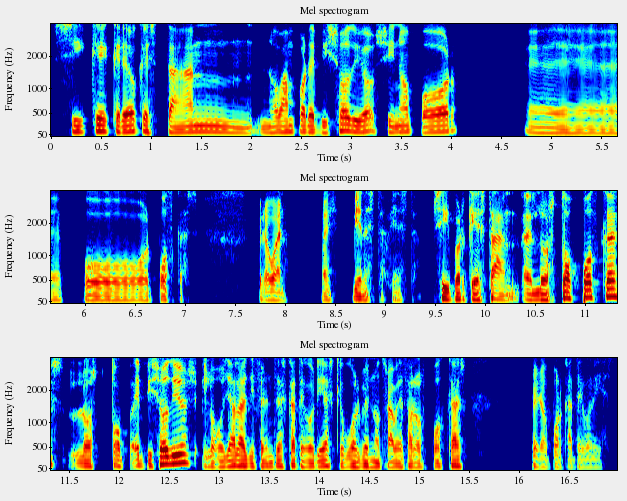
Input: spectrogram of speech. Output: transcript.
sí que creo que están, no van por episodio, sino por, eh, por podcast. Pero bueno, bien está, bien está. Sí, porque están eh, los top podcasts, los top episodios y luego ya las diferentes categorías que vuelven otra vez a los podcasts, pero por categorías.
